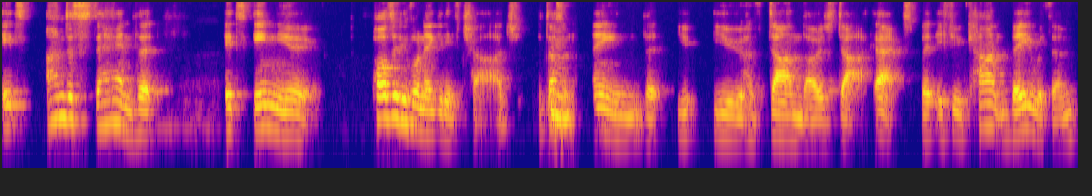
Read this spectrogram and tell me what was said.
it's understand that it's in you, positive or negative charge. It hmm. doesn't mean that you you have done those dark acts. But if you can't be with them,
